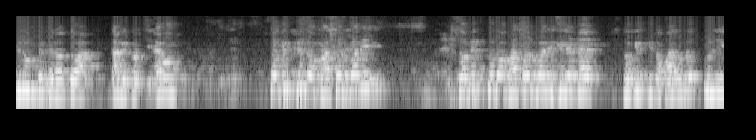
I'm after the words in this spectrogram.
বিলম্বে ফেরত দেওয়ার দাবি করছি এবং স্থগিতকৃত পাথর বাড়ি স্থগিতকৃত পাথর বাড়ি সিলেটের স্থগিতকৃত ভারত তুলি,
